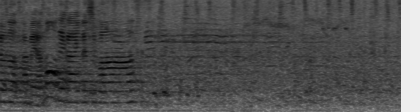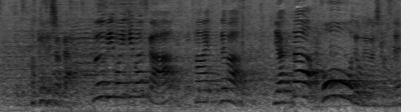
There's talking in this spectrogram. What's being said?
後ろのカメラもお願いいたします。OK でしょうか？ムービーも行きますか？はい、ではやったーおーでお願いしますね。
